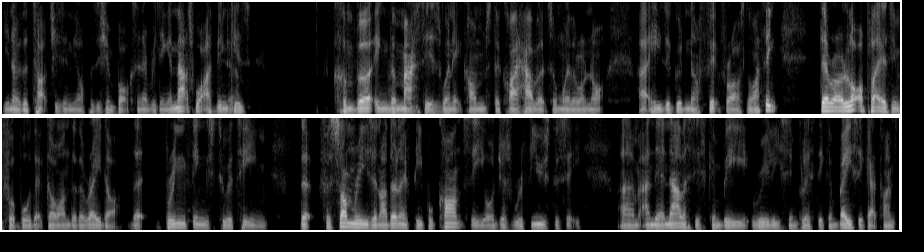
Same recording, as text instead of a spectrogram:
you know, the touches in the opposition box and everything. And that's what I think yeah. is converting the masses when it comes to Kai Havertz and whether or not uh, he's a good enough fit for Arsenal. I think there are a lot of players in football that go under the radar that bring things to a team that for some reason I don't know if people can't see or just refuse to see. Um, and the analysis can be really simplistic and basic at times.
